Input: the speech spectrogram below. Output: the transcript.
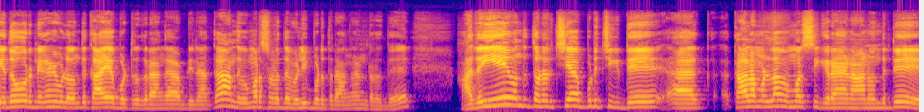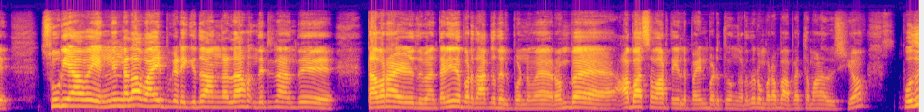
ஏதோ ஒரு நிகழ்வில் வந்து காயப்பட்டிருக்கிறாங்க அப்படின்னாக்கா அந்த விமர்சனத்தை வெளிப்படுத்துகிறாங்கன்றது அதையே வந்து தொடர்ச்சியாக பிடிச்சிக்கிட்டு காலமெல்லாம் விமர்சிக்கிறேன். நான் வந்துட்டு சூர்யாவை எங்கெங்கெல்லாம் வாய்ப்பு கிடைக்குதோ அங்கெல்லாம் வந்துட்டு நான் வந்து தவறாக எழுதுவேன். தனிநபர் தாக்குதல் பண்ணுவேன். ரொம்ப ஆபாச வார்த்தைகளை பயன்படுத்துவோங்கிறது ரொம்ப ரொம்ப அபத்தமான விஷயம். பொது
